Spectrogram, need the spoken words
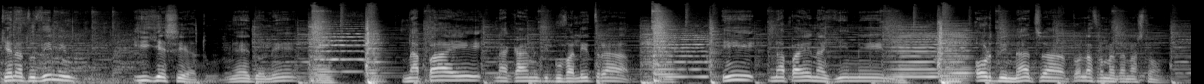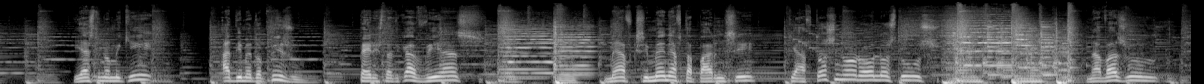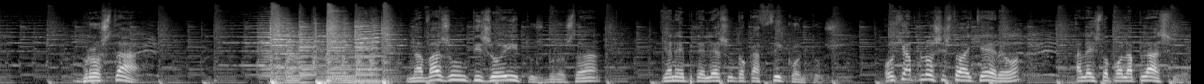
και να του δίνει η ηγεσία του μια εντολή να πάει να κάνει την κουβαλίτρα ή να πάει να γίνει ορντινάτσα των λαθρομεταναστών. Οι αστυνομικοί αντιμετωπίζουν περιστατικά βίας με αυξημένη αυταπάρνηση και αυτός είναι ο ρόλος τους να βάζουν μπροστά να βάζουν τη ζωή τους μπροστά για να επιτελέσουν το καθήκον τους. Όχι απλώς στο ακέραιο αλλά στο πολλαπλάσιο.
